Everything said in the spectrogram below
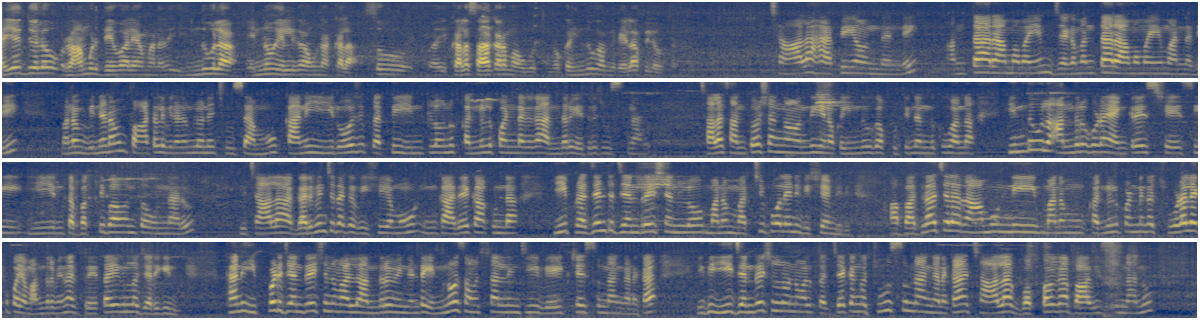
అయోధ్యలో రాముడి దేవాలయం అనేది హిందువుల ఎన్నో ఏళ్ళుగా ఉన్న కళ. సో ఈ కళ సాకారం అవబోతుంది ఒక హిందువుగా మీరు ఎలా ఫీల్ అవుతారు? చాలా హ్యాపీగా ఉందండి. అంతా రామమయం జగమంతా రామమయం అన్నది మనం వినడం పాటలు వినడంలోనే చూసాము. కానీ ఈరోజు ప్రతి ఇంట్లోనూ కన్నుల పండగగా అందరూ ఎదురు చూస్తున్నారు. చాలా సంతోషంగా ఉంది. నేను ఒక హిందువుగా పుట్టినందుకు అన్న హిందువులు అందరూ కూడా ఎంకరేజ్ చేసి ఈ ఇంత భక్తిభావంతో ఉన్నారు. ఇది చాలా గర్వించదగ్గ విషయము. ఇంకా అదే కాకుండా ఈ ప్రజెంట్ జనరేషన్లో మనం మర్చిపోలేని విషయం ఇది. ఆ భద్రాచల రాముణ్ణి మనం కన్నుల పండుగ చూడలేకపోయాం. అందరం మీద త్రేతాయుగంలో జరిగింది. కానీ ఇప్పటి జనరేషన్ వాళ్ళు అందరం ఏంటంటే ఎన్నో సంవత్సరాల నుంచి వెయిట్ చేస్తున్నాం కనుక ఇది ఈ జనరేషన్లో ఉన్న వాళ్ళు ప్రత్యేకంగా చూస్తున్నాం కనుక చాలా గొప్పగా భావిస్తున్నాను.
